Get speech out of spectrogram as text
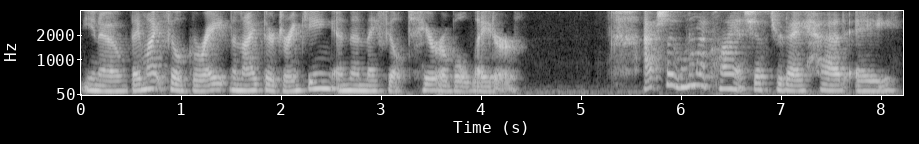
you know, they might feel great the night they're drinking and then they feel terrible later. Actually, one of my clients yesterday had a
